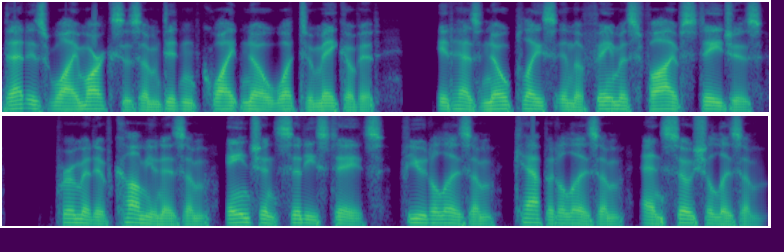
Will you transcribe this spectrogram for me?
That is why Marxism didn't quite know what to make of it, it has no place in the famous five stages, primitive communism, ancient city-states, feudalism, capitalism, and socialism.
